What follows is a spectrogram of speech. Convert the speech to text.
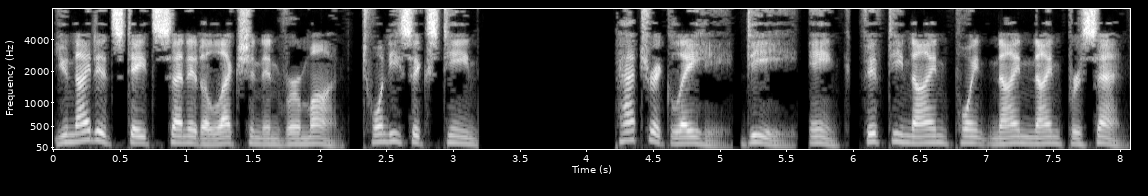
United States Senate election in Vermont, 2016 Patrick Leahy D. Inc., 59.99%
